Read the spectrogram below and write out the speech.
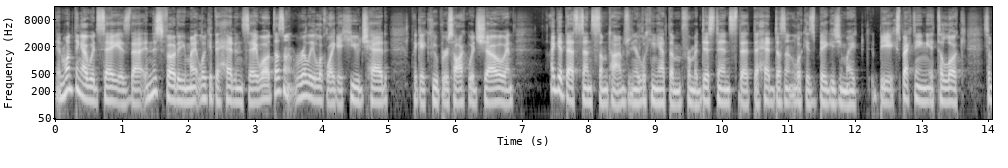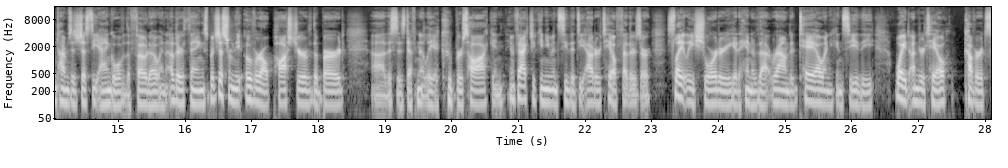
And one thing I would say is that in this photo, you might look at the head and say, well, it doesn't really look like a huge head like a Cooper's hawk would show. And I get that sense sometimes when you're looking at them from a distance that the head doesn't look as big as you might be expecting it to look. Sometimes it's just the angle of the photo and other things, but just from the overall posture of the bird, uh, this is definitely a Cooper's hawk. And in fact, you can even see that the outer tail feathers are slightly shorter. You get a hint of that rounded tail, and you can see the white undertail coverts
